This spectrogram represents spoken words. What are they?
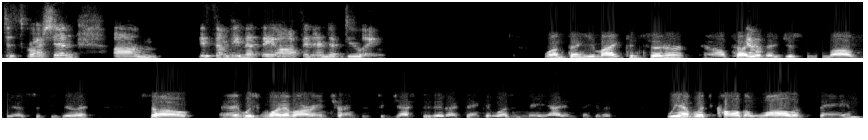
discretion, um, is something that they often end up doing. One thing you might consider, and I'll tell yeah. you, they just love this if you do it. So, and it was one of our interns that suggested it. I think it wasn't me. I didn't think of it. We have what's called a wall of fame,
